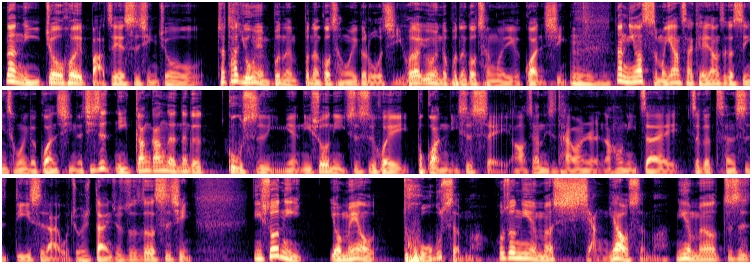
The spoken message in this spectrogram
那你就会把这些事情就它它永远不能不能够成为一个逻辑，或者永远都不能够成为一个惯性。嗯，那你要怎么样才可以让这个事情成为一个惯性呢？其实你刚刚的那个故事里面，你说你就是会不管你是谁啊，只要你是台湾人，然后你在这个城市第一次来，我就会带你去做这个事情。你说你有没有图什么，或者说你有没有想要什么？你有没有就是？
